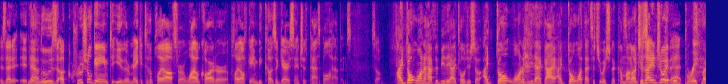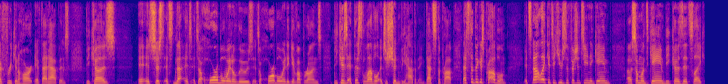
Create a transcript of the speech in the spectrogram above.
is that it, it Yeah. they lose a crucial game to either make it to the playoffs or a wild card or a playoff game because of Gary Sanchez pass ball happens. So I don't want to have to be the I told you so. I don't want to be that guy. I don't want that situation to come As up. much as I enjoy it that. will break my freaking heart if that happens because it- it's just it's not it's it's a horrible way to lose. It's a horrible way to give up runs because at this level it just shouldn't be happening. That's the problem. That's the biggest problem. It's not like it's a huge deficiency in a game, uh, someone's game because it's like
